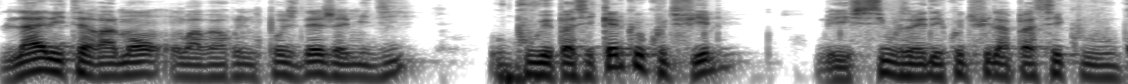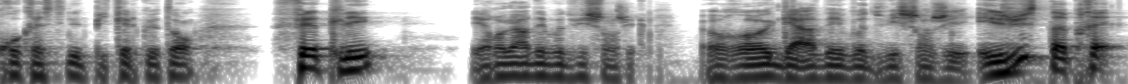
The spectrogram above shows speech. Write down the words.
Là, littéralement, on va avoir une pause déj à midi. Vous pouvez passer quelques coups de fil. Mais si vous avez des coups de fil à passer que vous procrastinez depuis quelques temps, faites-les et regardez votre vie changer. Regardez votre vie changer. Et juste après,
